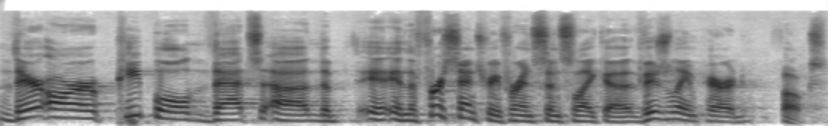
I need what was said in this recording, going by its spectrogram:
there are people that, uh, the, in the first century, for instance, like uh, visually impaired folks,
